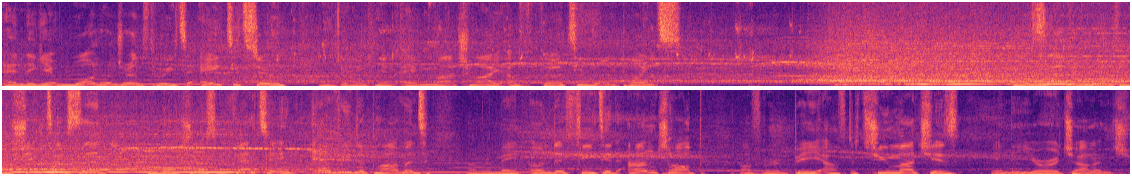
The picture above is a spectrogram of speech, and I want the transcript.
ending it 103 to 82 and giving him a match high of 31 points. A deserved win for Besiktas then, who are just better in every department and remain undefeated and top of Group B after two matches in the Euro Challenge.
